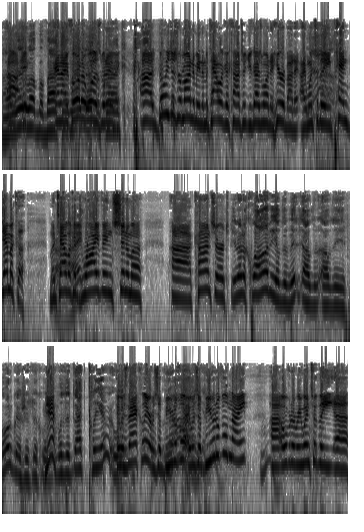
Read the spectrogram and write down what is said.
Uh, lit it- up my back and I thought it lit up was, my but anyway. crack. uh, Billy just reminded me the Metallica concert. You guys wanted to hear about it. I went to the Pandemica Metallica Right. Drive-In Cinema uh, concert. You know the quality of the vid- of the of the photographs you took. Was, Yeah. was it that clear? It was that clear. It was a beautiful. Yeah, it was a beautiful night uh, over there. We went to the uh,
